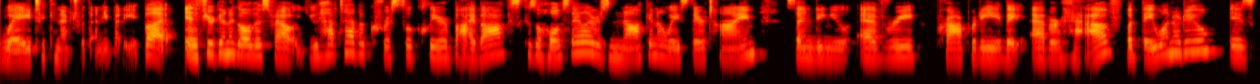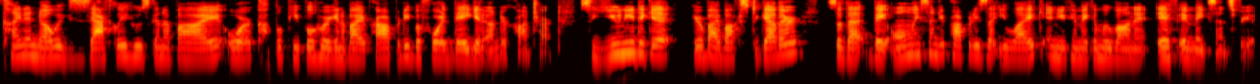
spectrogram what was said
way to connect with anybody. But if you're going to go this route, you have to have a crystal clear buy box because a wholesaler is not going to waste their time sending you every property they ever have. What they want to do is kind of know exactly who's going to buy or a couple people who are going to buy a property before they get under contract. So you need to get your buy box together so that they only send you properties that you like and you can make a move on it if it makes sense for you.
